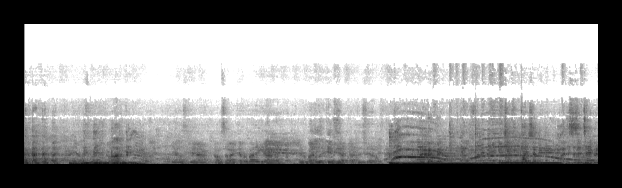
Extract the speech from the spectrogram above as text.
yeah, let's get out. I'm sorry, everybody, uh, everybody, APF after the show. Punch him. Oh, this is integrity.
